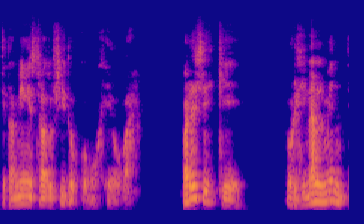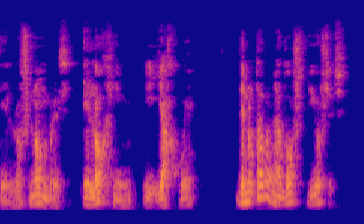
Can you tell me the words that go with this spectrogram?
que también es traducido como Jehová. Parece que originalmente los nombres Elohim y Yahweh denotaban a dos dioses,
